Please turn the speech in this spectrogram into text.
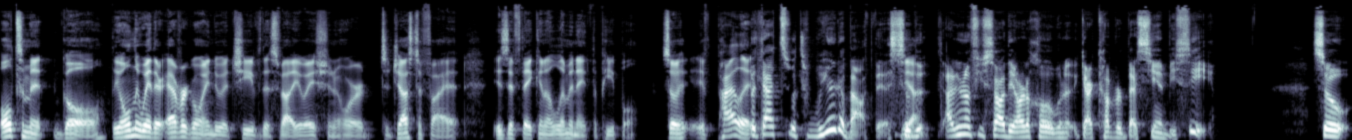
ultimate goal, the only way they're ever going to achieve this valuation or to justify it is if they can eliminate the people. So if Pilot, but that's what's weird about this. So yeah. the, I don't know if you saw the article when it got covered by CNBC. So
